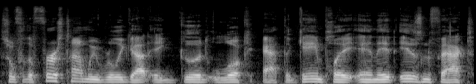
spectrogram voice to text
So for the first time, we really got a good look at the gameplay, and it is, in fact,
